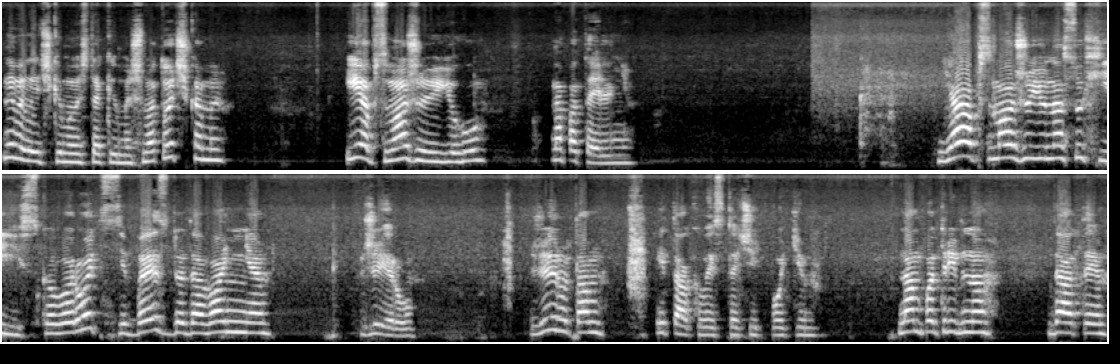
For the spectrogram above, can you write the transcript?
невеличкими ось такими шматочками і обсмажую його на пательні. Я обсмажую на сухій сковородці без додавання жиру. Жиру там і так вистачить потім. Нам потрібно дати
